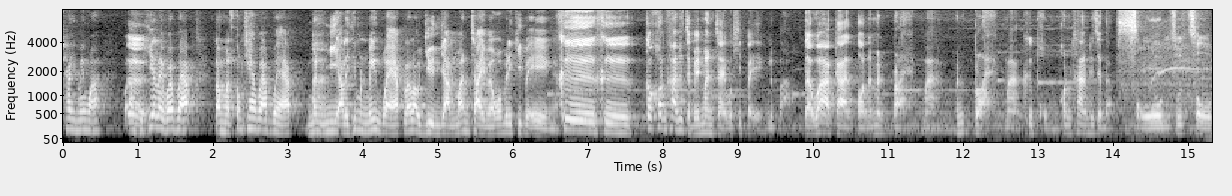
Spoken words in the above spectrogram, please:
ใช่ไหมวะเออ เมื่อกี้อะไรแวบแวบๆแต่มันต้องแค่แวบแวบๆมันอ่ามีมีอะไรที่มันไม่แวบแล้วเรายืนยันมั่นใจไหมว่าไม่ได้คิดไปเองอะคือคือก็ค่อนข้างที่จะไม่มั่นใจว่าคิดไปเองหรือเปล่า แต่ว่าอาการตอนนั้นมันแปลกมาก มันแปลกมากคือผมค่อนข้างที่จะแบบโทรมสุดโทรม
